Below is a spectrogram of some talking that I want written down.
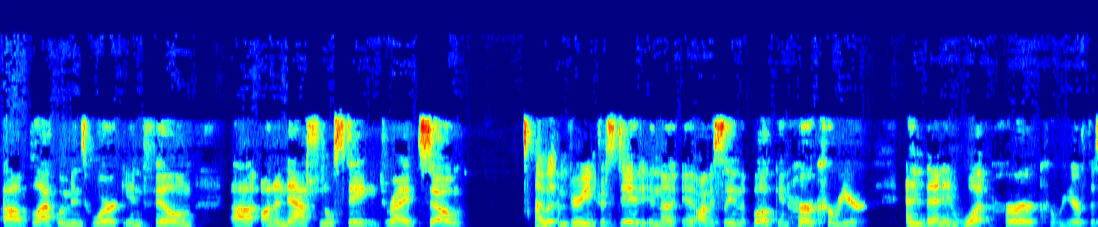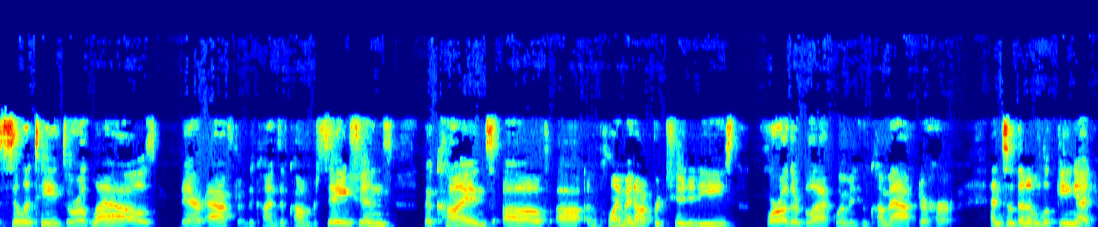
of Black women's work in film uh, on a national stage, right? So I am very interested in the in, obviously in the book in her career, and then in what her career facilitates or allows thereafter, the kinds of conversations, the kinds of uh, employment opportunities for other Black women who come after her. And so then I'm looking at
